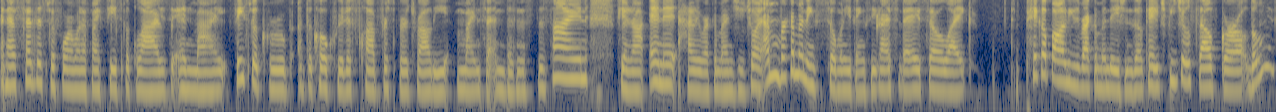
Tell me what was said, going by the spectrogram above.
and I've said this before in one of my Facebook lives in my Facebook group, the Co Creators Club for Spirituality, Mindset, and Business Design. If you're not in it, highly recommend you join. I'm recommending so many things to you guys today. So, like, pick up on these recommendations, okay? Treat yourself, girl. Don't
